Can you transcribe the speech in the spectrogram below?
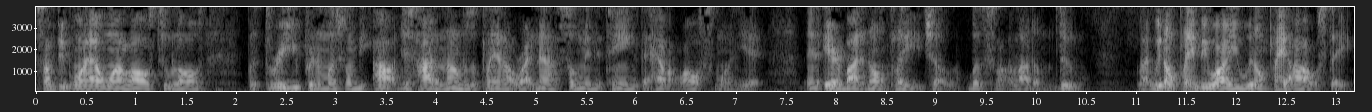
some people gonna have one loss, two loss, but three, you pretty much gonna be out. Just how the numbers are playing out right now. So many teams that haven't lost one yet, and everybody don't play each other, but a lot of them do. Like we don't play BYU, we don't play Iowa State,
